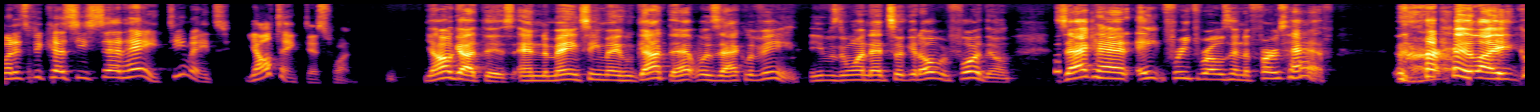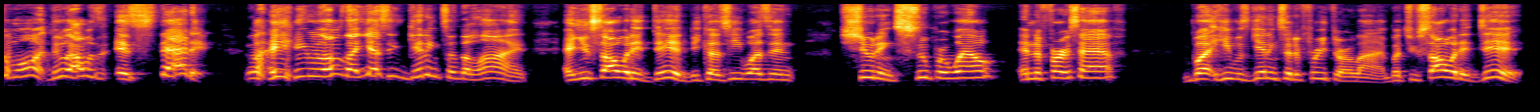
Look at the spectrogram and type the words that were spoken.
but it's because he said, Hey, teammates, y'all take this one. Y'all got this. And the main teammate who got that was Zach LaVine. He was the one that took it over for them. Zach had eight free throws in the first half. like, come on, dude. I was ecstatic. Like, he was, I was like, yes, he's getting to the line. And you saw what it did because he wasn't shooting super well in the first half, but he was getting to the free throw line. But you saw what it did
